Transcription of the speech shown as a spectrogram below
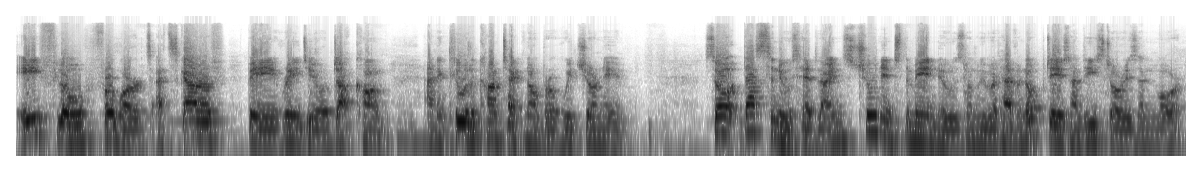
aflowforwords at scariffbayradio.com and include a contact number with your name. So that's the news headlines. Tune into the main news when we will have an update on these stories and more.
